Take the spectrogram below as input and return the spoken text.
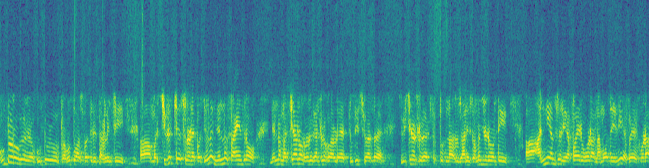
గుంటూరు గుంటూరు ప్రభుత్వ ఆసుపత్రికి తరలించి మరి చికిత్స చేస్తున్న నేపథ్యంలో నిన్న సాయంత్రం నిన్న మధ్యాహ్నం రెండు గంటలకు ఆవిడ తుది శ్వాస విడిచినట్లుగా చెప్తున్నారు దానికి సంబంధించినటువంటి అన్ని అంశాలు ఎఫ్ఐఆర్ కూడా నమోదైంది. ఎఫ్ఐఆర్ కూడా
